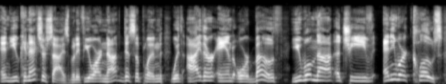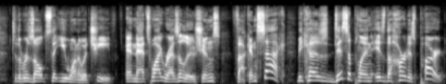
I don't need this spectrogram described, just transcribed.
and you can exercise, but if you are not disciplined with either and or both, you will not achieve anywhere close to the results that you want to achieve. And that's why resolutions fucking suck because discipline is the hardest part.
